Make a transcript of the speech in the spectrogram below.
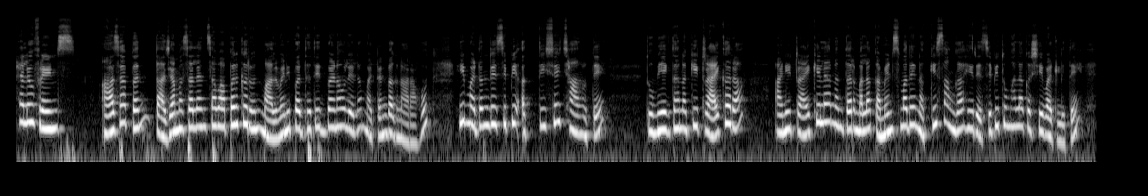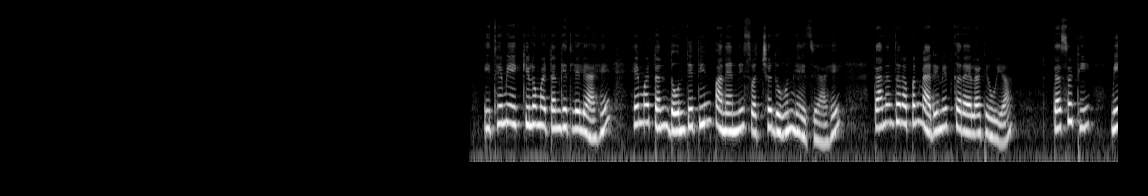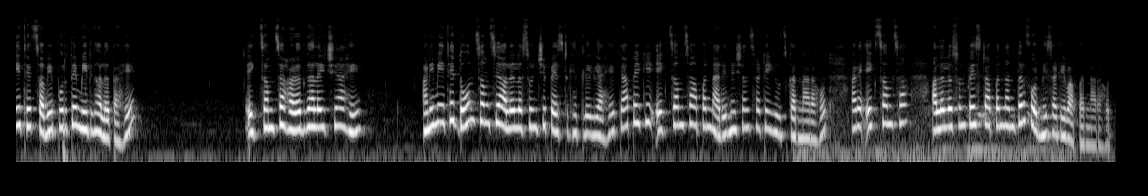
Hello friends आज आपण ताज्या मसाल्यांचा वापर करून मालवणी पद्धतीत बनवलेलं मटण बघणार आहोत. ही मटण रेसिपी अतिशय छान होते. तुम्ही एकदा नक्की ट्राय करा आणि ट्राय केल्यानंतर मला कमेंट्समध्ये नक्की सांगा ही रेसिपी तुम्हाला कशी वाटली ते. इथे मी एक किलो मटण घेतलेले आहे. हे मटण दोन ते तीन पाण्यांनी स्वच्छ धुवून घ्यायचे आहे. त्यानंतर आपण मॅरिनेट करायला ठेवूया. त्यासाठी मी इथे चवीपुरते मीठ घालत आहे. एक चमचा हळद घालायची आहे. आणि मी इथे दोन चमचे आले लसूणची पेस्ट घेतलेली आहे. त्यापैकी एक चमचा आपण मॅरिनेशनसाठी यूज करणार आहोत. आणि एक चमचा आलं लसूण पेस्ट आपण नंतर फोडणीसाठी वापरणार आहोत.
